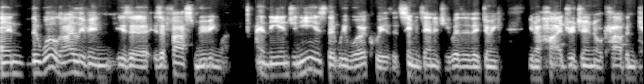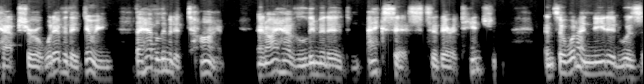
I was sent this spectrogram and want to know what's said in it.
And the world I live in is a is a fast moving one. And the engineers that we work with at Siemens Energy, whether they're doing you know, hydrogen or carbon capture or whatever they're doing, they have limited time. And I have limited access to their attention. And so what I needed was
